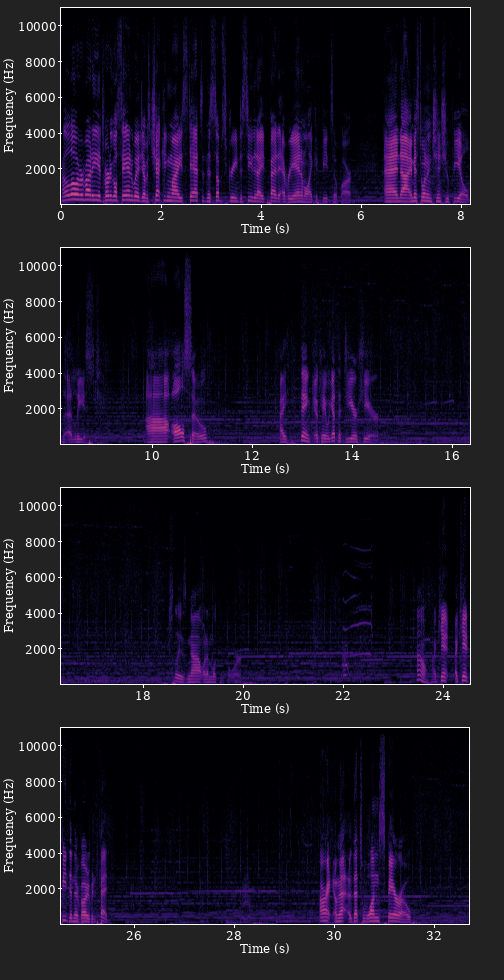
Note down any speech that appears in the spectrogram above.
Hello, everybody. It's Vertical Sandwich. I was checking my stats in the subscreen to see that I had fed every animal I could feed so far. And uh, I missed one in Shinshu Field, at least. Uh, also, I think... Okay, we got the deer here. Actually, is not what I'm looking for. Oh, I can't. I can't feed them. They've already been fed. All right, that, that's one sparrow.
